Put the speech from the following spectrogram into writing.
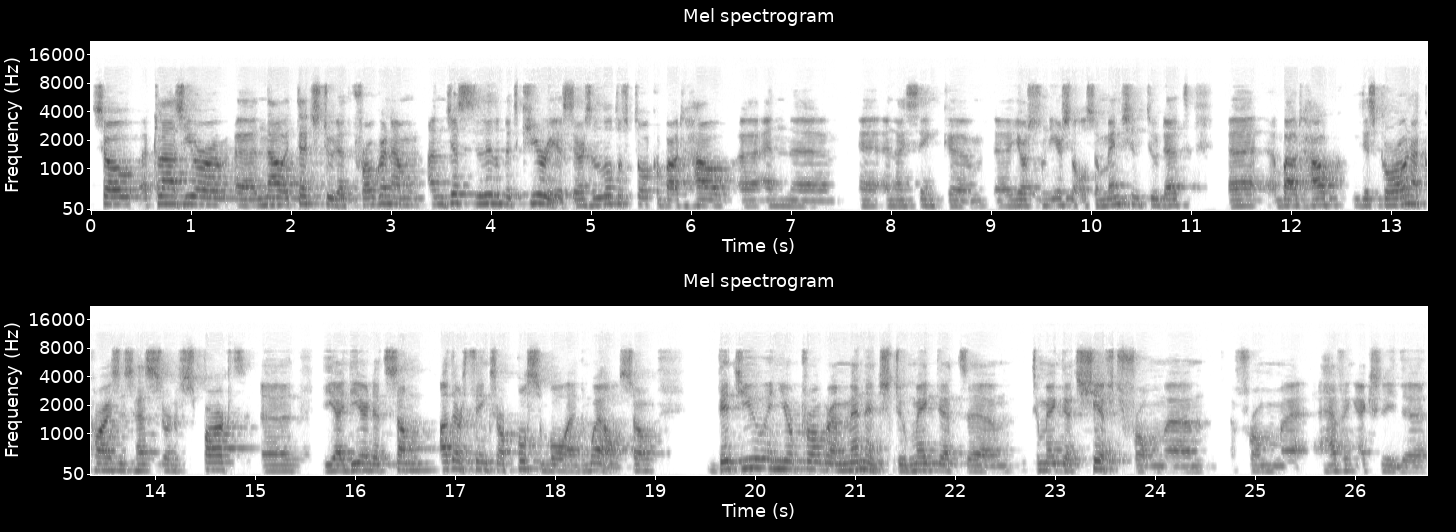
so, uh, Klaas, you're uh, now attached to that program. I'm, I'm just a little bit curious. There's a lot of talk about how, uh, and uh, and I think um, uh, Joost van Iersel also mentioned to that uh, about how this corona crisis has sort of sparked the idea that some other things are possible as well. So did you in your program manage to make that um, to make that shift from um, from uh, having actually the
